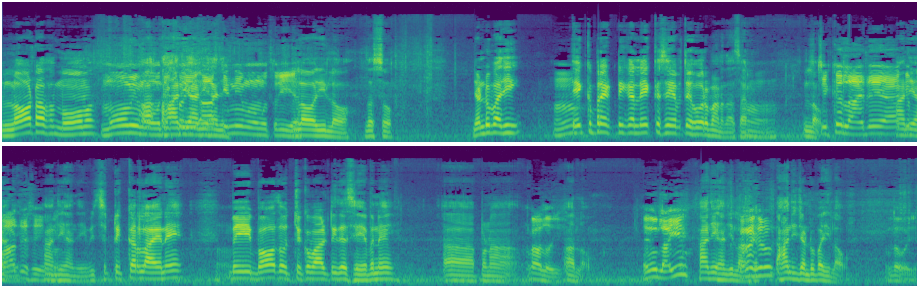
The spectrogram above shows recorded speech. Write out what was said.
ਲੋਟ ਆਫ ਮੋਮ। ਮੋਮ ਹੀ ਮੋਮ ਦੇਖੋ ਹਾਂਜੀ, ਹਾਂਜੀ, ਹਾਂਜੀ। ਕਿੰਨੀ ਮੋਮ ਉਤਰੀ ਹੈ। ਲਓ ਜੀ ਲਓ ਦੱਸੋ। ਜੰਡੂ ਭਾਜੀ। ਇੱਕ ਪ੍ਰੈਕਟੀਕਲ ਇੱਕ ਸੇਬ ਤੇ ਹੋਰ ਬਣਦਾ ਸਰ। ਲਓ। ਸਟicker ਲਾਏ ਦੇ ਆ ਕਿ ਬਾਅਦ ਦੇ ਸੇਬ ਹਾਂਜੀ ਹਾਂਜੀ। ਵੀ ਸਟicker ਲਾਏ ਨੇ ਵੀ ਬਹੁਤ ਉੱਚ ਕੁਆਲਿਟੀ ਦੇ ਸੇਬ ਨੇ। ਆਪਣਾ ਆ ਲਓ ਜੀ। ਆ ਲਓ। ਇਹਨੂੰ ਲਾਈਏ? ਹਾਂਜੀ ਹਾਂਜੀ ਕਰਾਂ ਲਾਓ ਸ਼ੁਰੂ? ਹਾਂਜੀ ਜੰਡੂ ਭਾਜੀ ਲਾਓ। ਲਓ ਜੀ।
